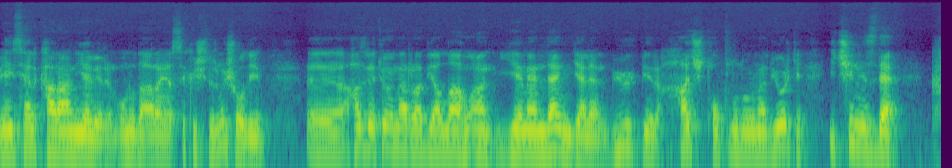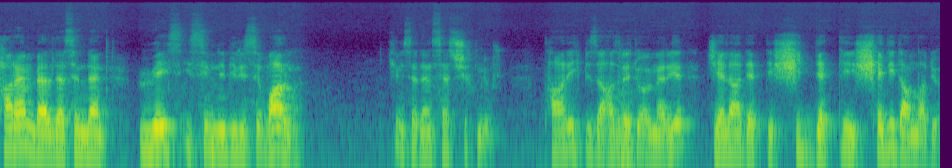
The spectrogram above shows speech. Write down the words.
Veysel Karani'ye verin. Onu da araya sıkıştırmış olayım. Ee, Hazreti Ömer radıyallahu an Yemen'den gelen büyük bir hac topluluğuna diyor ki içinizde Karem beldesinden Üveys isimli birisi var mı? Kimseden ses çıkmıyor. Tarih bize Hazreti Ömer'i celadetli, şiddetli, şedid anla diyor.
